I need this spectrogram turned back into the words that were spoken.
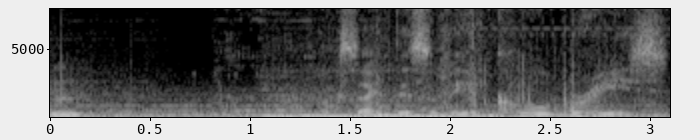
Hmm. Looks like this'll be a cool breeze.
